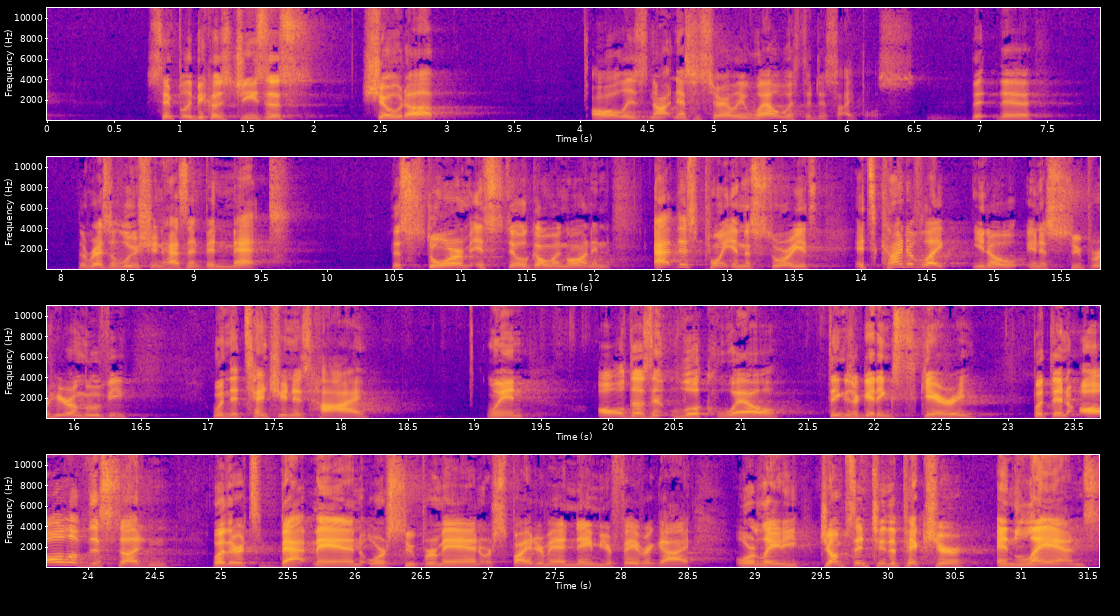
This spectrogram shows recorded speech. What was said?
Simply because Jesus showed up, all is not necessarily well with the disciples. The, the, the resolution hasn't been met. The storm is still going on. And at this point in the story, it's, it's kind of like, you know, in a superhero movie when the tension is high, when all doesn't look well, things are getting scary, but then all of the sudden, whether it's Batman or Superman or Spider Man, name your favorite guy or lady, jumps into the picture and lands,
